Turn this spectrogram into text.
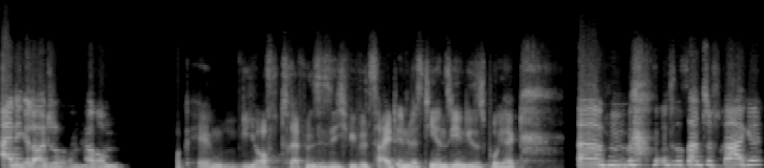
einige Leute drumherum. Okay, wie oft treffen Sie sich? Wie viel Zeit investieren Sie in dieses Projekt? Ähm, interessante Frage.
